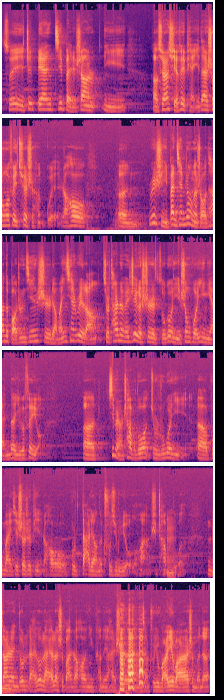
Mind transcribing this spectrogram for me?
所以这边基本上你，啊，虽然学费便宜，但是生活费确实很贵。然后，嗯，瑞士你办签证的时候，它的保证金是两万一千瑞郎，就是他认为这个是足够你生活一年的一个费用。呃，基本上差不多，就是如果你呃不买一些奢侈品，然后不大量的出去旅游的话，是差不多的。嗯、当然，你都来都来了是吧？然后你可能还是 想出去玩一玩啊什么的，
